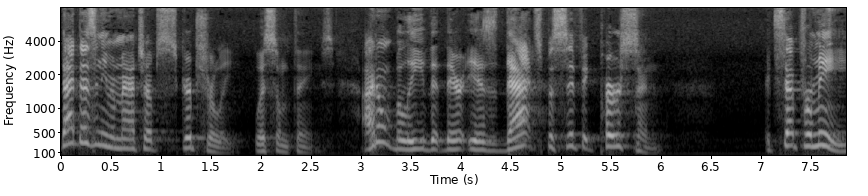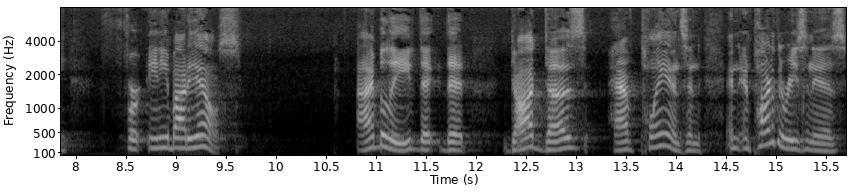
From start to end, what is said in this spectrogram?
that doesn't even match up scripturally with some things. I don't believe that there is that specific person, except for me, for anybody else. I believe that, that God does have plans. And, and, and part of the reason is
